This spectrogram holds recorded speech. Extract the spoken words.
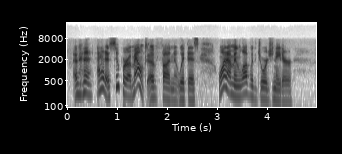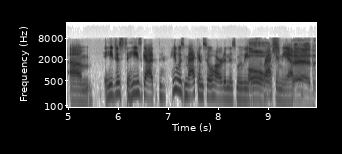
I had a super amount of fun with this. One, I'm in love with George Nader. Um, he just he's got he was macking so hard in this movie, it was oh, cracking me up. bad.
